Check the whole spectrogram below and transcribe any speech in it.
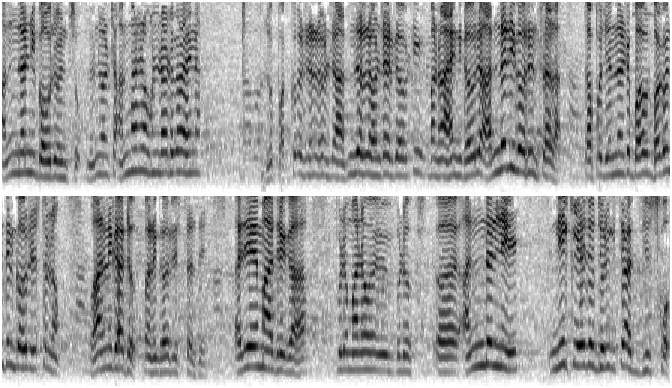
అందరినీ గౌరవించు. ఎందుకంటే అందరిలో ఉన్నాడుగా ఆయన. ఇప్పుడు పక్క అందరిలో ఉంటాడు కాబట్టి మనం ఆయన గౌరవ అందరినీ గౌరవించాలా? తప్పదు. ఎందుకంటే భగవంతుని గౌరవిస్తున్నాం. వాళ్ళని కాదు మనం గౌరవిస్తుంది. అదే మాదిరిగా ఇప్పుడు మనం ఇప్పుడు అందరినీ నీకు ఏదో దొరికితే అది తీసుకో.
